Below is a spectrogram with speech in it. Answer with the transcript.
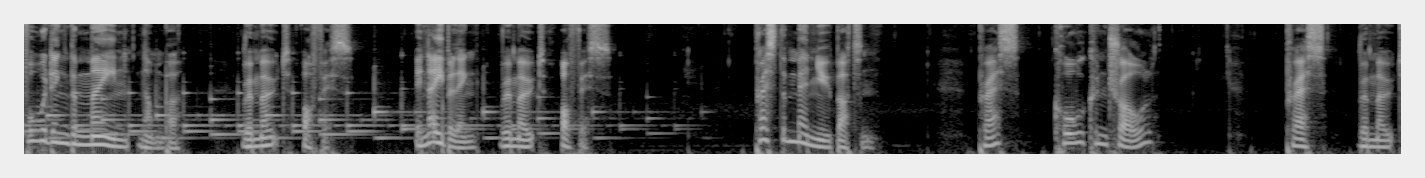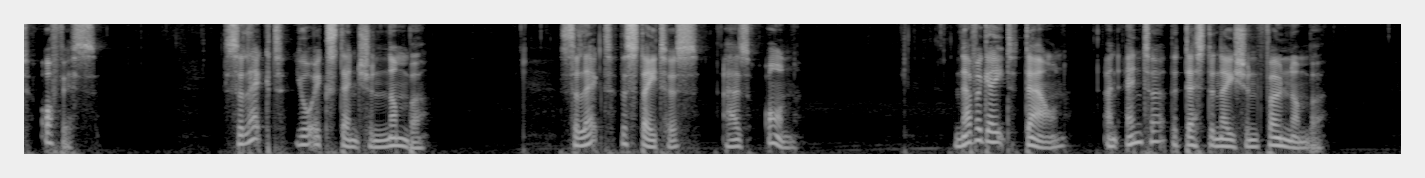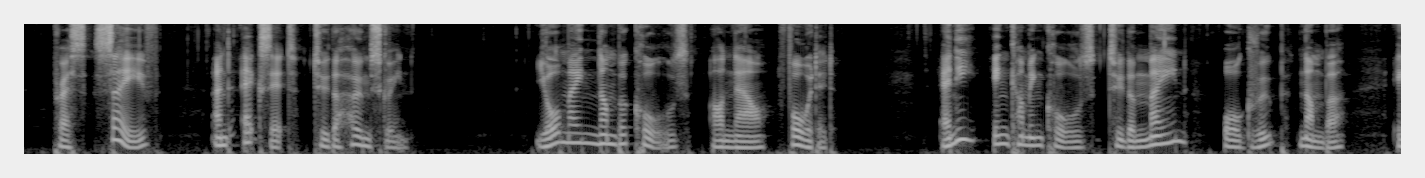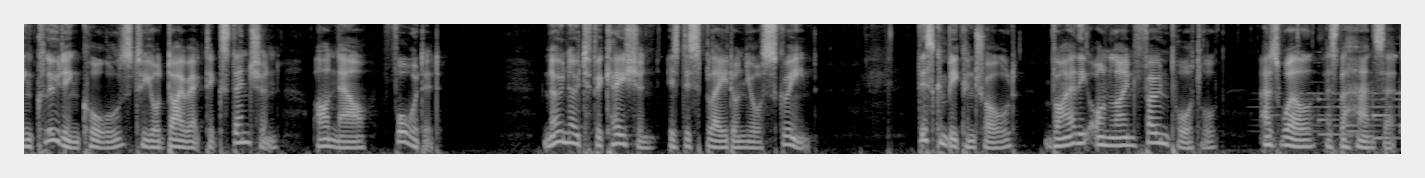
Forwarding the main number, Remote Office. Enabling Remote Office. Press the menu button. Press Call Control. Press Remote Office. Select your extension number. Select the status as On. Navigate down and enter the destination phone number. Press Save and exit to the home screen. Your main number calls are now forwarded. Any incoming calls to the main or group number, including calls to your direct extension, are now forwarded. No notification is displayed on your screen. This can be controlled via the online phone portal as well as the handset.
